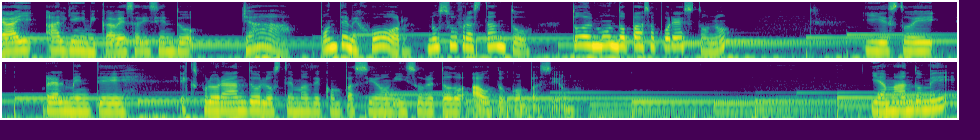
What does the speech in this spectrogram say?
hay alguien en mi cabeza diciendo, ya, ponte mejor, no sufras tanto, todo el mundo pasa por esto, ¿no? Y estoy realmente explorando los temas de compasión y sobre todo autocompasión. Y amándome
